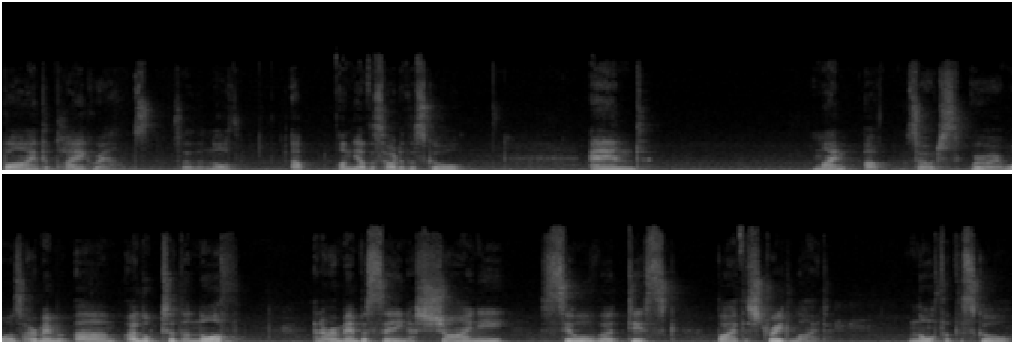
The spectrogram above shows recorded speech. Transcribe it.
by the playgrounds, so the north on the other side of the school, and my oh, so just where I was. I remember um, I looked to the north, and I remember seeing a shiny silver disc by the street light north of the school.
